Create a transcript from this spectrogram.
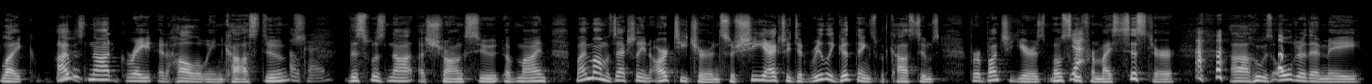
Like, I was not great at Halloween costumes. Okay. This was not a strong suit of mine. My mom was actually an art teacher, and so she actually did really good things with costumes for a bunch of years, mostly Yeah. from my sister, uh, who was older than me.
